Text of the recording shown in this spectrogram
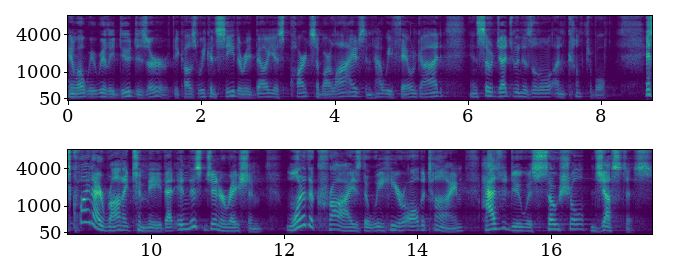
and what we really do deserve because we can see the rebellious parts of our lives and how we failed God. And so judgment is a little uncomfortable. It's quite ironic to me that in this generation, one of the cries that we hear all the time has to do with social justice.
